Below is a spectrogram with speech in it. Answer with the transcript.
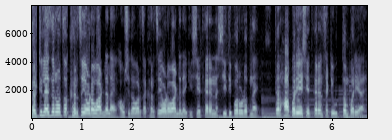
फर्टिलायझरवरचा खर्च एवढा वाढलेला आहे औषधावरचा खर्च एवढा वाढलेला आहे की शेतकऱ्यांना शेती परवडत नाही. तर हा पर्याय शेतकऱ्यांसाठी उत्तम पर्याय आहे.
